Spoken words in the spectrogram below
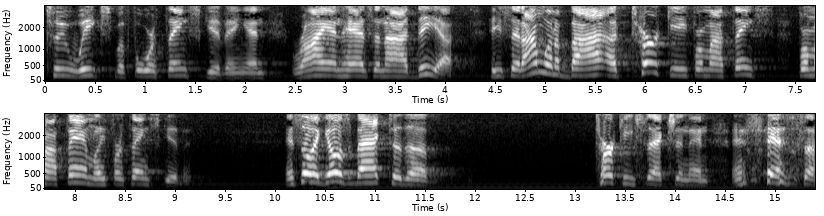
two weeks before Thanksgiving, and Ryan has an idea he said, I'm going to buy a turkey for my, thanks, for my family for Thanksgiving. And so he goes back to the turkey section and, and says, uh,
